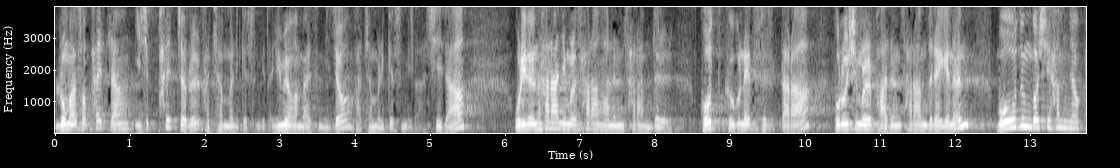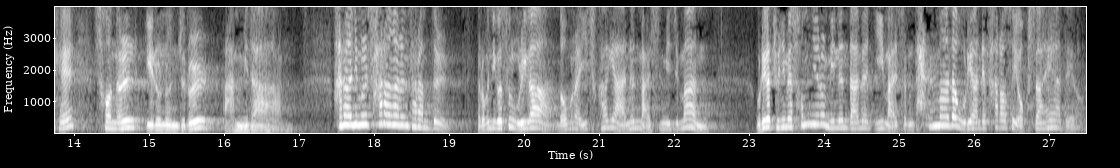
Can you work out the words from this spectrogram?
로마서 8장 28절을 같이 한번 읽겠습니다. 유명한 말씀이죠. 같이 한번 읽겠습니다. 시작. 우리는 하나님을 사랑하는 사람들, 곧 그분의 뜻을 따라 부르심을 받은 사람들에게는 모든 것이 합력해 선을 이루는 줄을 압니다. 하나님을 사랑하는 사람들, 여러분 이것은 우리가 너무나 익숙하게 아는 말씀이지만 우리가 주님의 섭리를 믿는다면 이 말씀은 날마다 우리 안에 살아서 역사해야 돼요.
